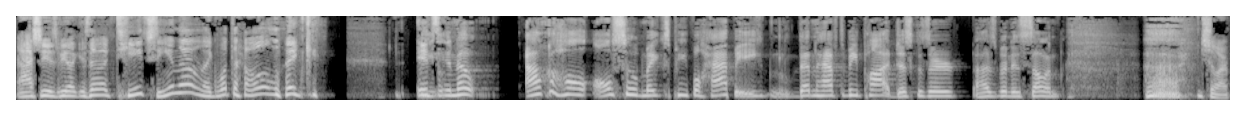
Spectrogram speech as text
Ashley is be like, is there like THC in that? Like, what the hell? Like, it's you know, alcohol also makes people happy. Doesn't have to be pot just because their husband is selling. Sure.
